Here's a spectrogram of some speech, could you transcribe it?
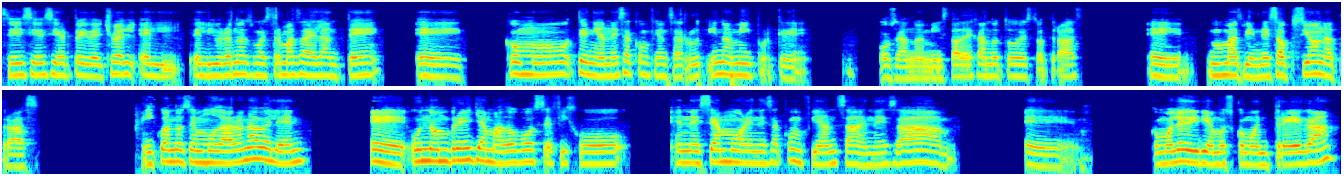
Sí, sí, es cierto. Y de hecho el, el, el libro nos muestra más adelante eh, cómo tenían esa confianza Ruth y Noemí, porque, o sea, Noemí está dejando todo esto atrás, eh, más bien esa opción atrás. Y cuando se mudaron a Belén, eh, un hombre llamado Vos se fijó en ese amor, en esa confianza, en esa, eh, ¿cómo le diríamos? Como entrega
